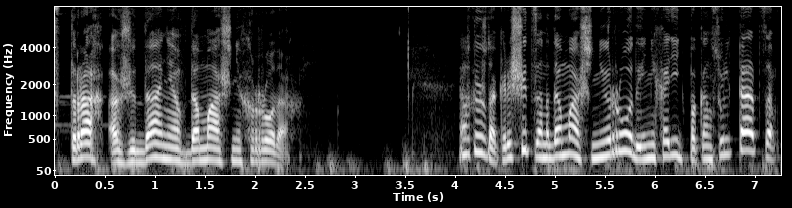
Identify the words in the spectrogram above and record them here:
Страх ожидания в домашних родах. Я вам скажу так, решиться на домашние роды и не ходить по консультациям,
